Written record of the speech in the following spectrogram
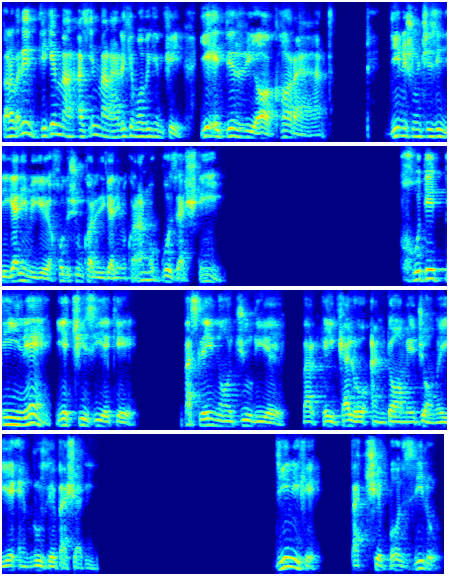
بنابراین دیگه از این مرحله که ما بگیم که یه عده ریاکارند دینشون چیزی دیگری میگه خودشون کار دیگری می‌کنن ما گذشتیم. خود دینه یه چیزیه که وصله ناجوریه بر هیکل و اندام جامعه امروز بشری. دینی که بچه بازی رو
